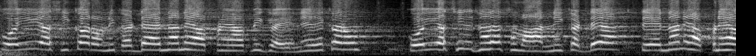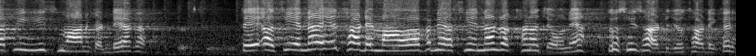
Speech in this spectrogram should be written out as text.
ਕੋਈ ਅਸੀਂ ਘਰੋਂ ਨਹੀਂ ਕੱਢਿਆ ਇਹਨਾਂ ਨੇ ਆਪਣੇ ਆਪ ਹੀ ਗਏ ਨੇ ਇਹ ਘਰੋਂ। ਕੋਈ ਅਸੀਂ ਇਹਨਾਂ ਦਾ ਸਮਾਨ ਨਹੀਂ ਕੱਢਿਆ ਤੇ ਇਹਨਾਂ ਨੇ ਆਪਣੇ ਆਪ ਹੀ ਹੀ ਸਮਾਨ ਕੱਢਿਆਗਾ ਤੇ ਅਸੀਂ ਇਹਨਾਂ ਇਹ ਸਾਡੇ ਮਾਪੇ ਨੇ ਅਸੀਂ ਇਹਨਾਂ ਨੂੰ ਰੱਖਣਾ ਚਾਹੁੰਦੇ ਆ ਤੁਸੀਂ ਛੱਡ ਜਾਓ ਸਾਡੇ ਘਰ।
